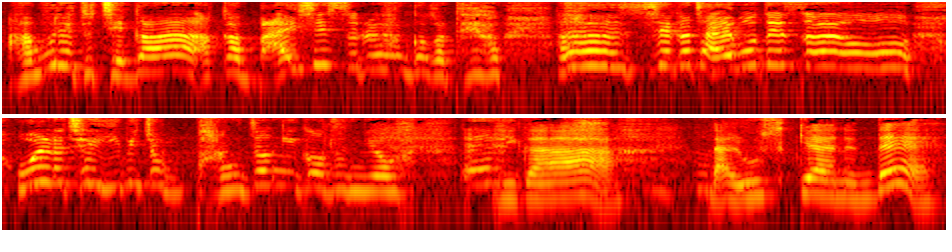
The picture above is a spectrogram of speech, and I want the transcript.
아무래도 제가 아까 말 실수를 한 것 같아요 아 제가 잘못했어요 원래 제 입이 좀 방정이거든요 에? 네가 날 우습게 하는데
